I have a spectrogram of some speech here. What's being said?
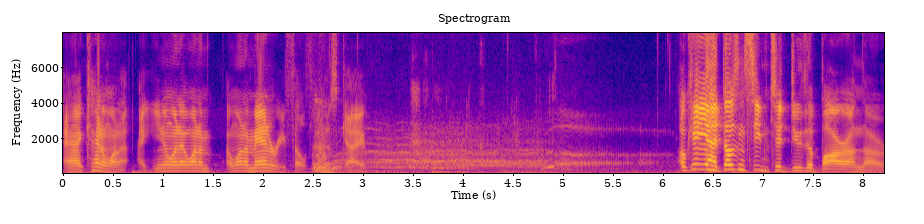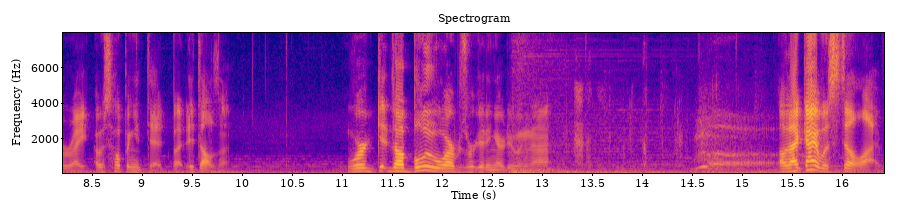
And I kind of want to, you know what? I want to, I want a mana refill for this guy. Okay, yeah, it doesn't seem to do the bar on the right. I was hoping it did, but it doesn't. We're the blue orbs we're getting are doing that. Oh, that guy was still alive.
